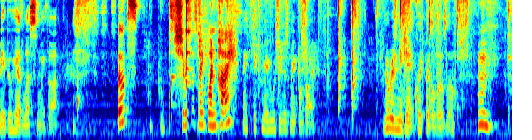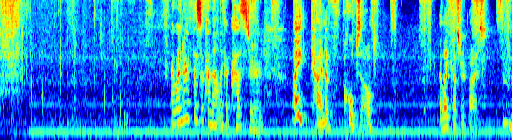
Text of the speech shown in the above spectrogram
Maybe we had less than we thought. Oops. Oops. Should we just make one pie? I guess maybe we should just make one pie. No reason you can't quick pickle those though. Mm. I wonder if this will come out like a custard. I kind of hope so. I like custard pies. Hmm.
